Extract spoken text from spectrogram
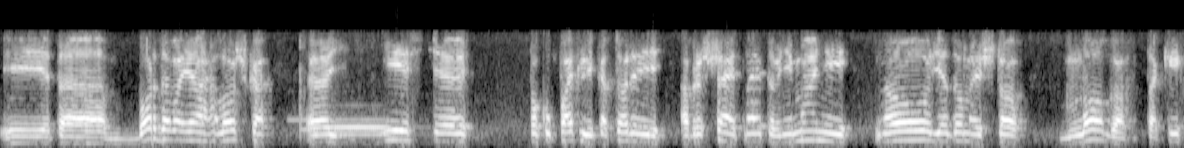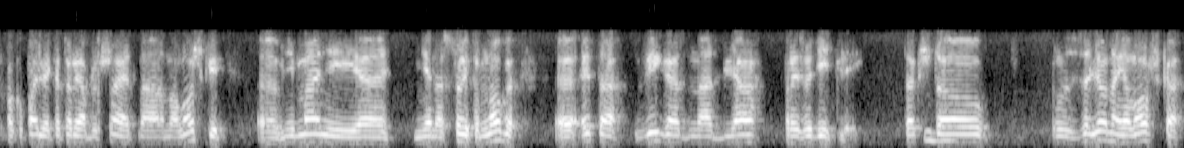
и, и это бордовая ложка. Э, есть покупатели, которые обращают на это внимание, но я думаю, что много таких покупателей, которые обращают на, на ложки, э, внимания э, не настолько много. Э, это выгодно для производителей. Так что зеленая ложка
